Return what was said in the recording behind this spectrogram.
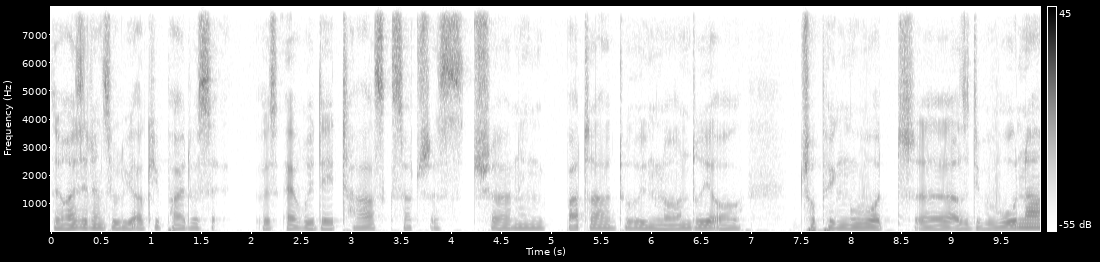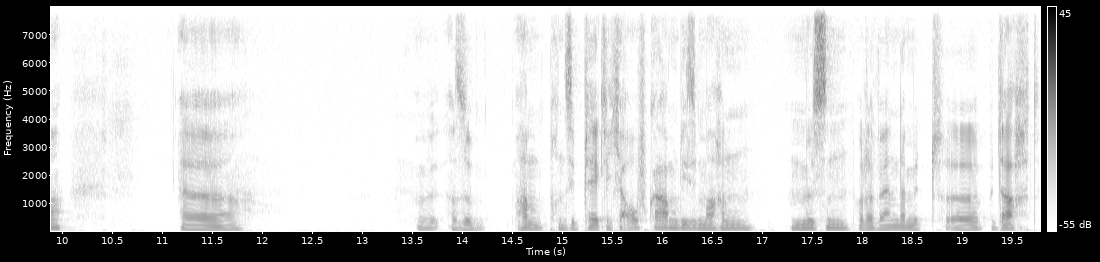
The residence will be occupied with, with everyday tasks such as churning butter, doing laundry or chopping wood. Äh, also die Bewohner äh, also haben im Prinzip tägliche Aufgaben, die sie machen müssen oder werden damit äh, bedacht.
